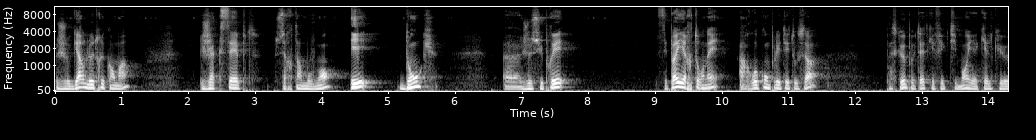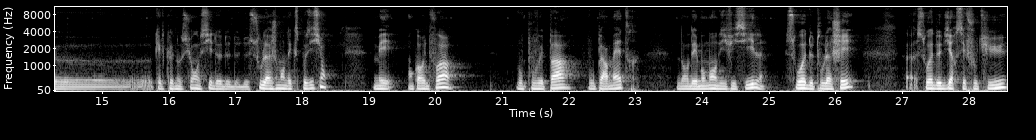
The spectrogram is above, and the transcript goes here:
je garde le truc en main, j'accepte certains mouvements, et donc, euh, je suis prêt c'est pas y retourner, à recompléter tout ça, parce que peut-être qu'effectivement il y a quelques, quelques notions aussi de, soulagement d'exposition. Mais encore une fois, vous ne pouvez pas vous permettre, dans des moments difficiles, soit de tout lâcher, euh, soit de dire c'est foutu,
